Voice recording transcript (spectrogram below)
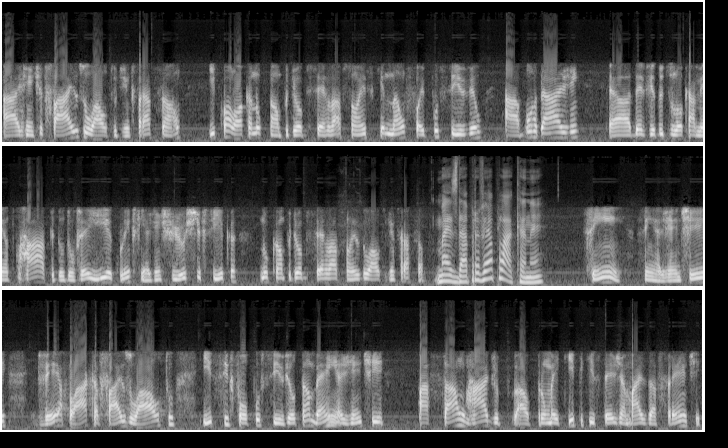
a gente faz o auto de infração e coloca no campo de observações que não foi possível a abordagem é, devido ao deslocamento rápido do veículo, enfim, a gente justifica no campo de observações do auto de infração. Mas dá para ver a placa, né? Sim, sim, a gente vê a placa, faz o auto e, se for possível também, a gente passar um rádio para uma equipe que esteja mais à frente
